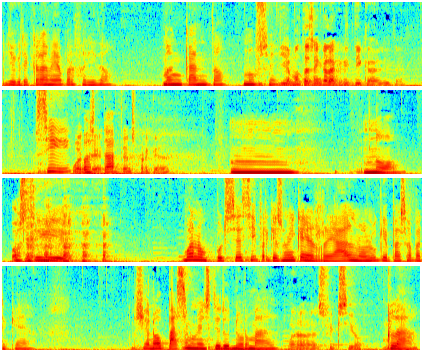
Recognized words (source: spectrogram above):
jo crec que la meva preferida. M'encanta, no ho sé. Hi ha molta gent que la critica, Elite. Sí, Ho ho enten està... entens per què? Mm, no, o sigui... bueno, potser sí, perquè és una mica irreal, no?, el que passa, perquè això no passa en un institut normal. Bueno, és ficció. Clar,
